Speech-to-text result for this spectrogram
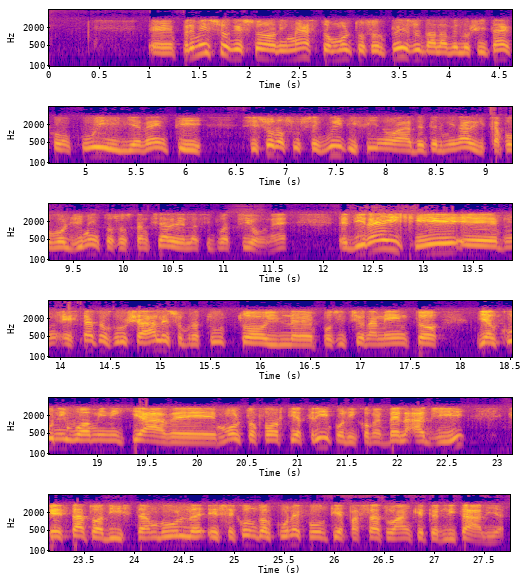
Eh, premesso che sono rimasto molto sorpreso dalla velocità con cui gli eventi si sono susseguiti fino a determinare il capovolgimento sostanziale della situazione, eh, direi che eh, è stato cruciale soprattutto il posizionamento di alcuni uomini chiave molto forti a Tripoli come Bel Agi, che è stato ad Istanbul e secondo alcune fonti è passato anche per l'Italia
